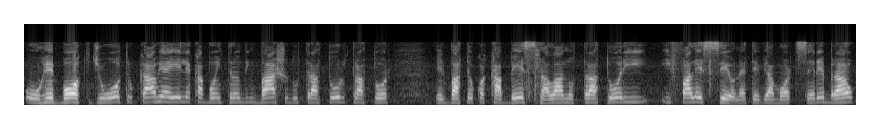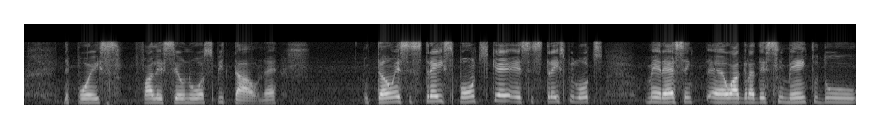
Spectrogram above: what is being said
um reboque de um outro carro e aí ele acabou entrando embaixo do trator, o trator ele bateu com a cabeça lá no trator e, e faleceu, né? Teve a morte cerebral, depois faleceu no hospital, né? Então esses três pontos que esses três pilotos merecem é, o agradecimento do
